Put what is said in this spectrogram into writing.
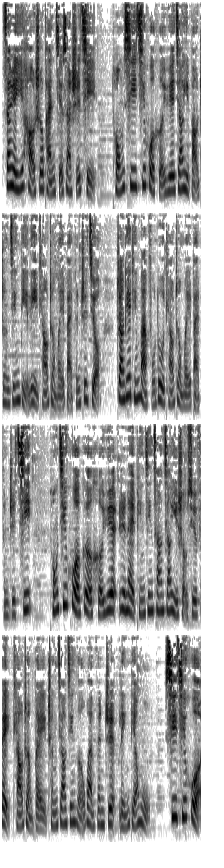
三月一号收盘结算时起，同期期货合约交易保证金比例调整为百分之九，涨跌停板幅度调整为百分之七。同期货各合约日内平均仓交易手续费调整为成交金额万分之零点五，西期货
